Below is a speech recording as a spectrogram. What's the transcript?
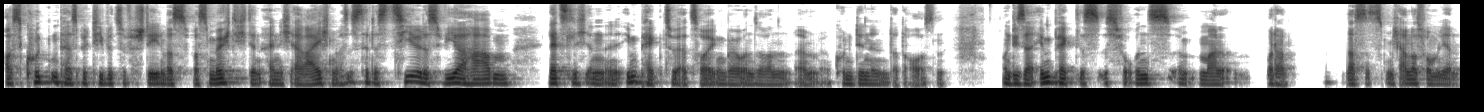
aus Kundenperspektive zu verstehen, was, was möchte ich denn eigentlich erreichen? Was ist denn das Ziel, das wir haben, letztlich einen, einen Impact zu erzeugen bei unseren ähm, Kundinnen da draußen? Und dieser Impact ist, ist für uns ähm, mal, oder lass es mich anders formulieren,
